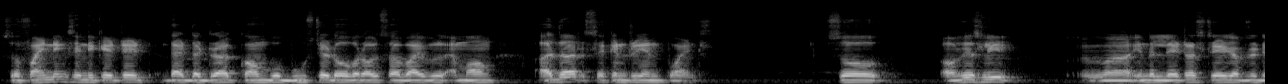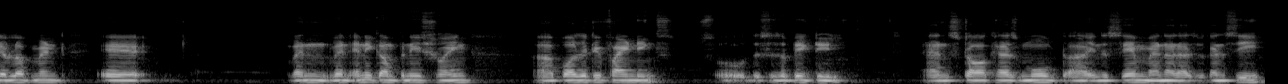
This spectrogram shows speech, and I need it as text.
So findings indicated that the drug combo boosted overall survival among other secondary endpoints. So obviously uh, in the later stage of the development when when any company is showing uh, positive findings so this is a big deal. And stock has moved uh, in the same manner as you can see.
